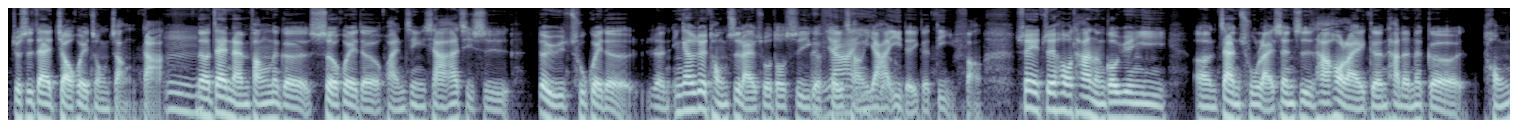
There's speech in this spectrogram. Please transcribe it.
就是在教会中长大，嗯，那在南方那个社会的环境下，他其实对于出柜的人，应该对同志来说都是一个非常压抑的一个地方。所以最后他能够愿意嗯、呃站出来，甚至他后来跟他的那个同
